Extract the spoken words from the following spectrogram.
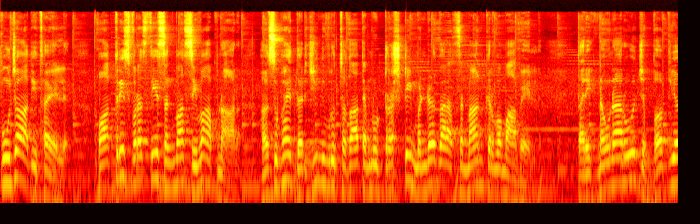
પૂજા આદિ થયેલ. પાંત્રીસ વર્ષથી સંઘમાં સેવા આપનાર હસુભાઈ દરજી નિવૃત્ત થતા તેમનું ટ્રસ્ટી મંડળ દ્વારા સન્માન કરવામાં આવેલ. તારીખ નવના રોજ ભવ્ય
